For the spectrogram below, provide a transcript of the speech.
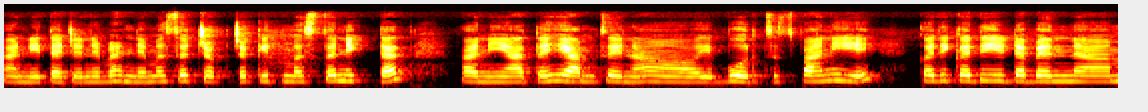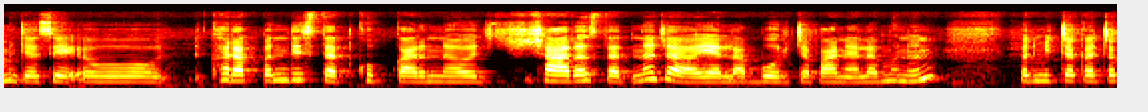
आणि त्याच्याने भांडे मस्त चकचकीत मस्त निघतात आणि आता हे आमचं आहे ना बोरचंच पाणी आहे. कधी कधी डब्यांना म्हणजे असे खराब पण दिसतात खूप कारण क्षार असतात ना ज्या याला बोरच्या पाण्याला म्हणून. पण मी चकाचक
